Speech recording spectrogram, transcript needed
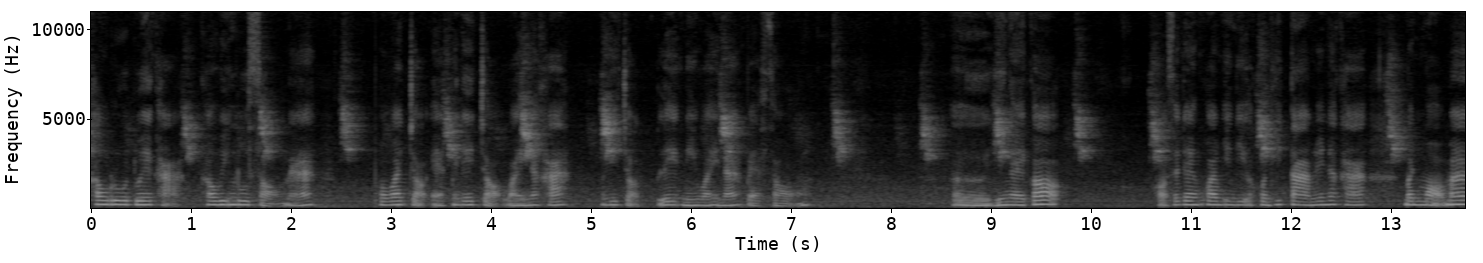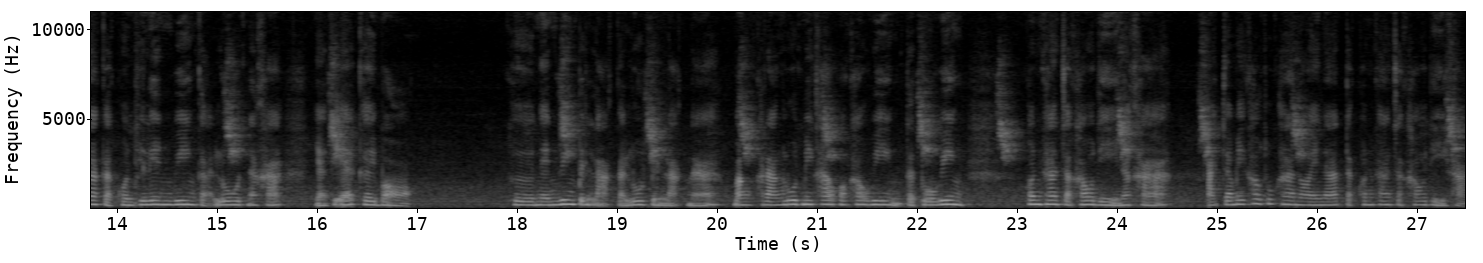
เข้ารูดด้วยค่ะ เข้าวิ่งรูด2นะ เพราะว่าเจาะแอดไม่ได้เจาะไว้นะคะไม่ได้เจาะเลขนี้ไว้นะ82เออยังไงก็ ขอแสดงความยินดีกับคนที่ตามด้วยนะคะ มันเหมาะมากกับคนที่เล่นวิ่งกับลูดนะคะ อย่างที่แอดเคยบอก คือเน้นวิ่งเป็นหลักกับลูดเป็นหลักนะ บางครั้งลูดไม่เข้าก็เข้าวิ่ง แต่ตัววิ่งค่อนข้างจะเข้าดีนะคะ อาจจะไม่เข้าทุกฮานอยนะ แต่ค่อนข้างจะเข้าดีค่ะ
